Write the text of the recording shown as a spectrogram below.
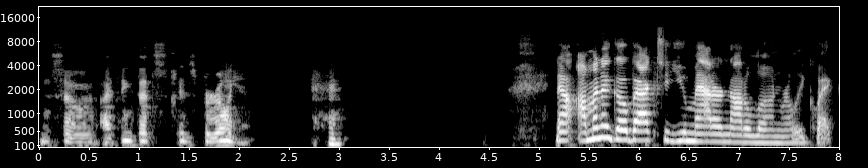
And so I think that's it's brilliant. Now, I'm going to go back to You Matter Not Alone really quick.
